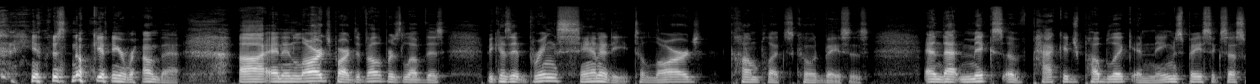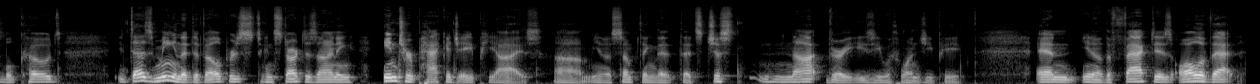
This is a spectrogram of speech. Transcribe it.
there's no getting around that. Uh, and in large part, developers love this because it brings sanity to large, complex code bases. And that mix of package public and namespace accessible codes, it does mean that developers can start designing inter-package APIs. Um, you know, something that that's just not very easy with 1GP. And you know, the fact is, all of that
